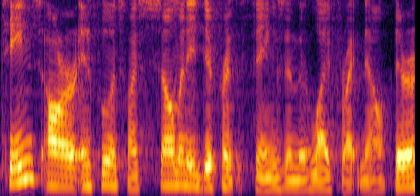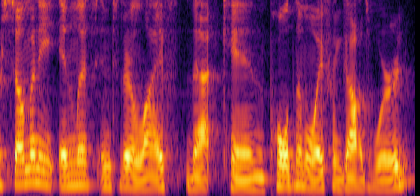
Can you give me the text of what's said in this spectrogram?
Teens are influenced by so many different things in their life right now. There are so many inlets into their life that can pull them away from God's word.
